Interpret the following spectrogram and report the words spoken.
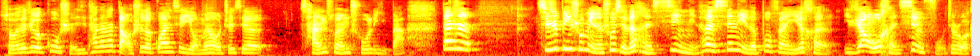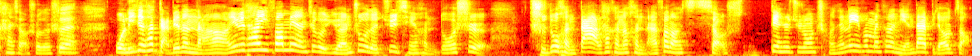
所谓的这个故事，以及他跟他导师的关系有没有这些残存处理吧。但是其实毕淑敏的书写的很细腻，她的心理的部分也很也让我很信服。就是我看小说的时候，我理解她改编的难啊，因为她一方面这个原著的剧情很多是。尺度很大，她可能很难放到小电视剧中呈现。另一方面，它的年代比较早，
